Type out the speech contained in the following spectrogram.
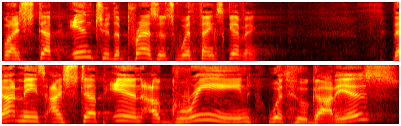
but I step into the presence with thanksgiving. That means I step in agreeing with who God is,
